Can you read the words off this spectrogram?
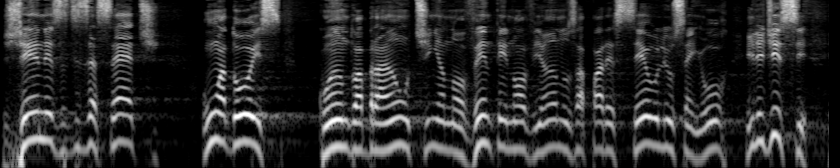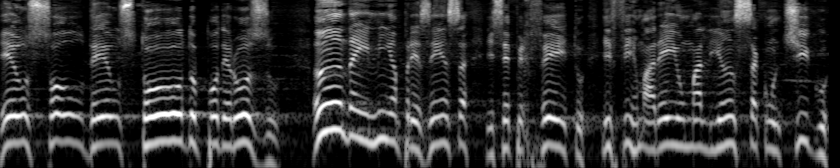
Gênesis 17, 1 a 2. Quando Abraão tinha 99 anos, apareceu-lhe o Senhor e lhe disse: Eu sou o Deus Todo-Poderoso. Anda em minha presença e ser perfeito, e firmarei uma aliança contigo,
